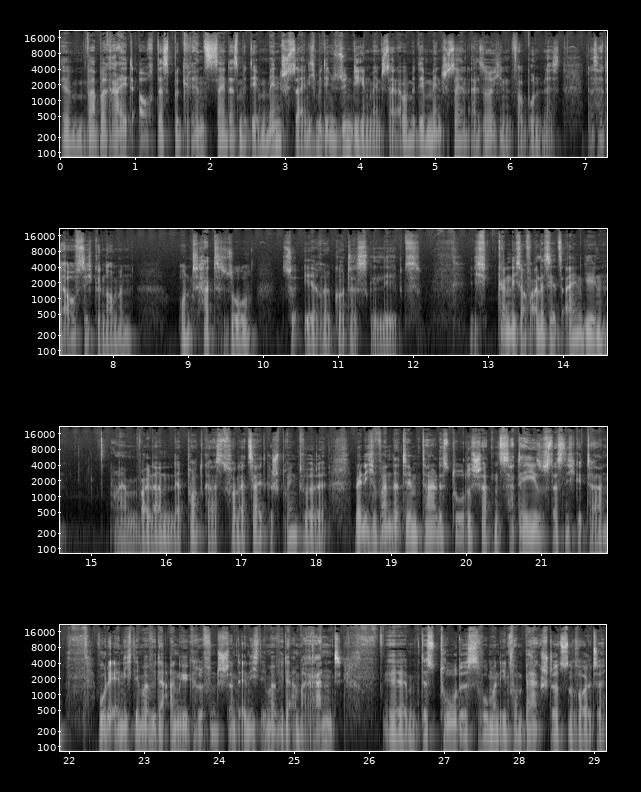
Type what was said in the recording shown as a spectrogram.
ähm, war bereit, auch das Begrenztsein, das mit dem Menschsein, nicht mit dem sündigen Menschsein, aber mit dem Menschsein als solchen verbunden ist. Das hat er auf sich genommen und hat so zur Ehre Gottes gelebt. Ich kann nicht auf alles jetzt eingehen, ähm, weil dann der Podcast von der Zeit gesprengt würde. Wenn ich wanderte im Tal des Todesschattens, hat der Jesus das nicht getan? Wurde er nicht immer wieder angegriffen? Stand er nicht immer wieder am Rand äh, des Todes, wo man ihn vom Berg stürzen wollte,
